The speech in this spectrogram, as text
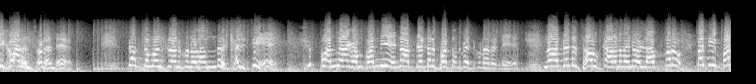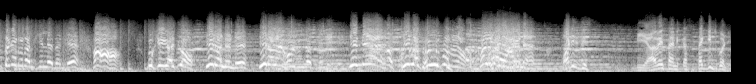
ఈ గోడలు చూడండి. పెద్ద మనుషులు అనుకున్న వాళ్ళందరూ కలిసి పన్నాగం పన్ని నా బిడ్డను పొట్టను పెట్టుకున్నారండి. నా బిడ్డ చావు కారణమైన వాళ్ళు ఎవ్వరూ బతికి బట్ట కట్టడానికి వెళ్ళలేదండి. ఆ, ముఖ్యంగా ఇదిగో ఈరోనండి. వాట్ ఇస్ దిస్ మీ ఆవేశాన్ని కాస్త తగ్గించుకోండి.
